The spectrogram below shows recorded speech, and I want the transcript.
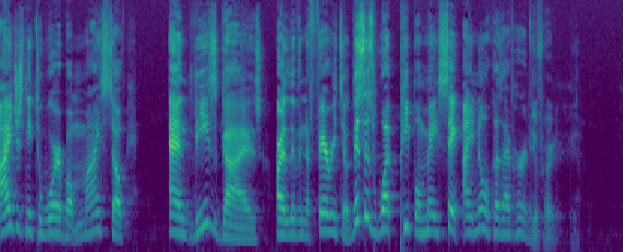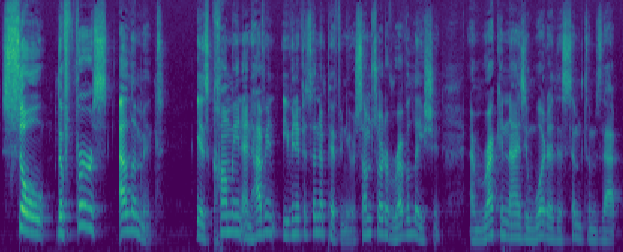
I just need to worry about myself. And these guys are living a fairy tale. This is what people may say. I know because I've heard it. You've heard it. Yeah. So the first element is coming and having, even if it's an epiphany or some sort of revelation, and recognizing what are the symptoms that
